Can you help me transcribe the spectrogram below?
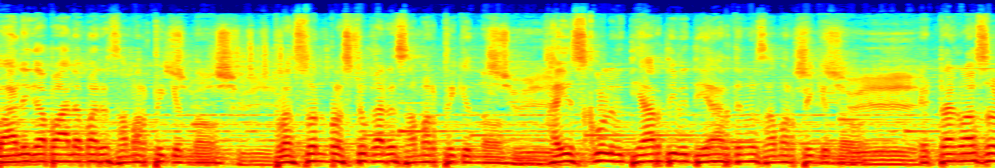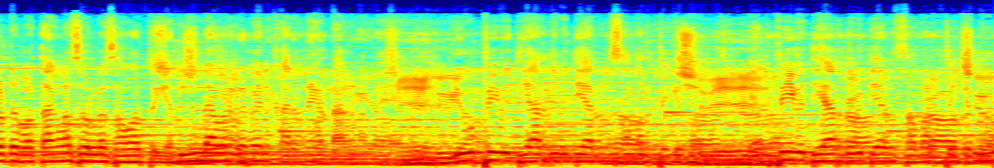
ബാലിക ബാലന്മാരെ സമർപ്പിക്കുന്നു. പ്ലസ് വൺ പ്ലസ് ടുക്കാരെ സമർപ്പിക്കുന്നു. ഹൈസ്കൂൾ വിദ്യാർത്ഥി വിദ്യാർത്ഥികൾ സമർപ്പിക്കുന്നു. എട്ടാം ക്ലാസ് തൊട്ട് പത്താം ക്ലാസ് വരെ സമർപ്പിക്കുന്നു. എല്ലാവരുടെ മേൽ 하나님 나라에 예. യു പി വിദ്യാർത്ഥി വിദ്യാർത്ഥി സമർപ്പിക്കുന്നു. എൽ പി വിദ്യാർത്ഥി വിദ്യാർത്ഥി സമർപ്പിക്കുന്നു.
